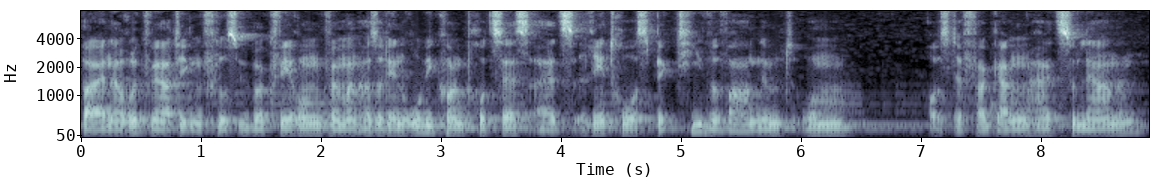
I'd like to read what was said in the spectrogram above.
bei einer rückwärtigen Flussüberquerung, wenn man also den Rubicon-Prozess als Retrospektive wahrnimmt, um aus der Vergangenheit zu lernen,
